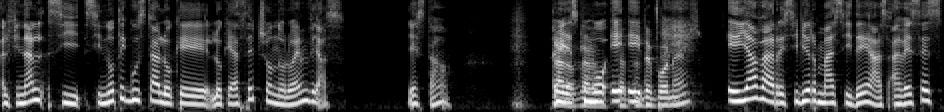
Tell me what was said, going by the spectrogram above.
al final, si, si no te gusta lo que, lo que has hecho, no lo envías. Ya está. Claro, es como, tú eh, te pones ella va a recibir más ideas. A veces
